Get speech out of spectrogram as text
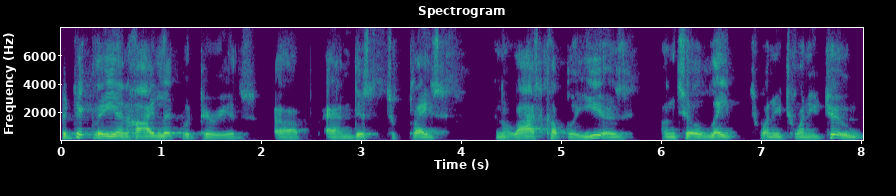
particularly in high liquid periods. Uh, and this took place in the last couple of years until late 2022,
